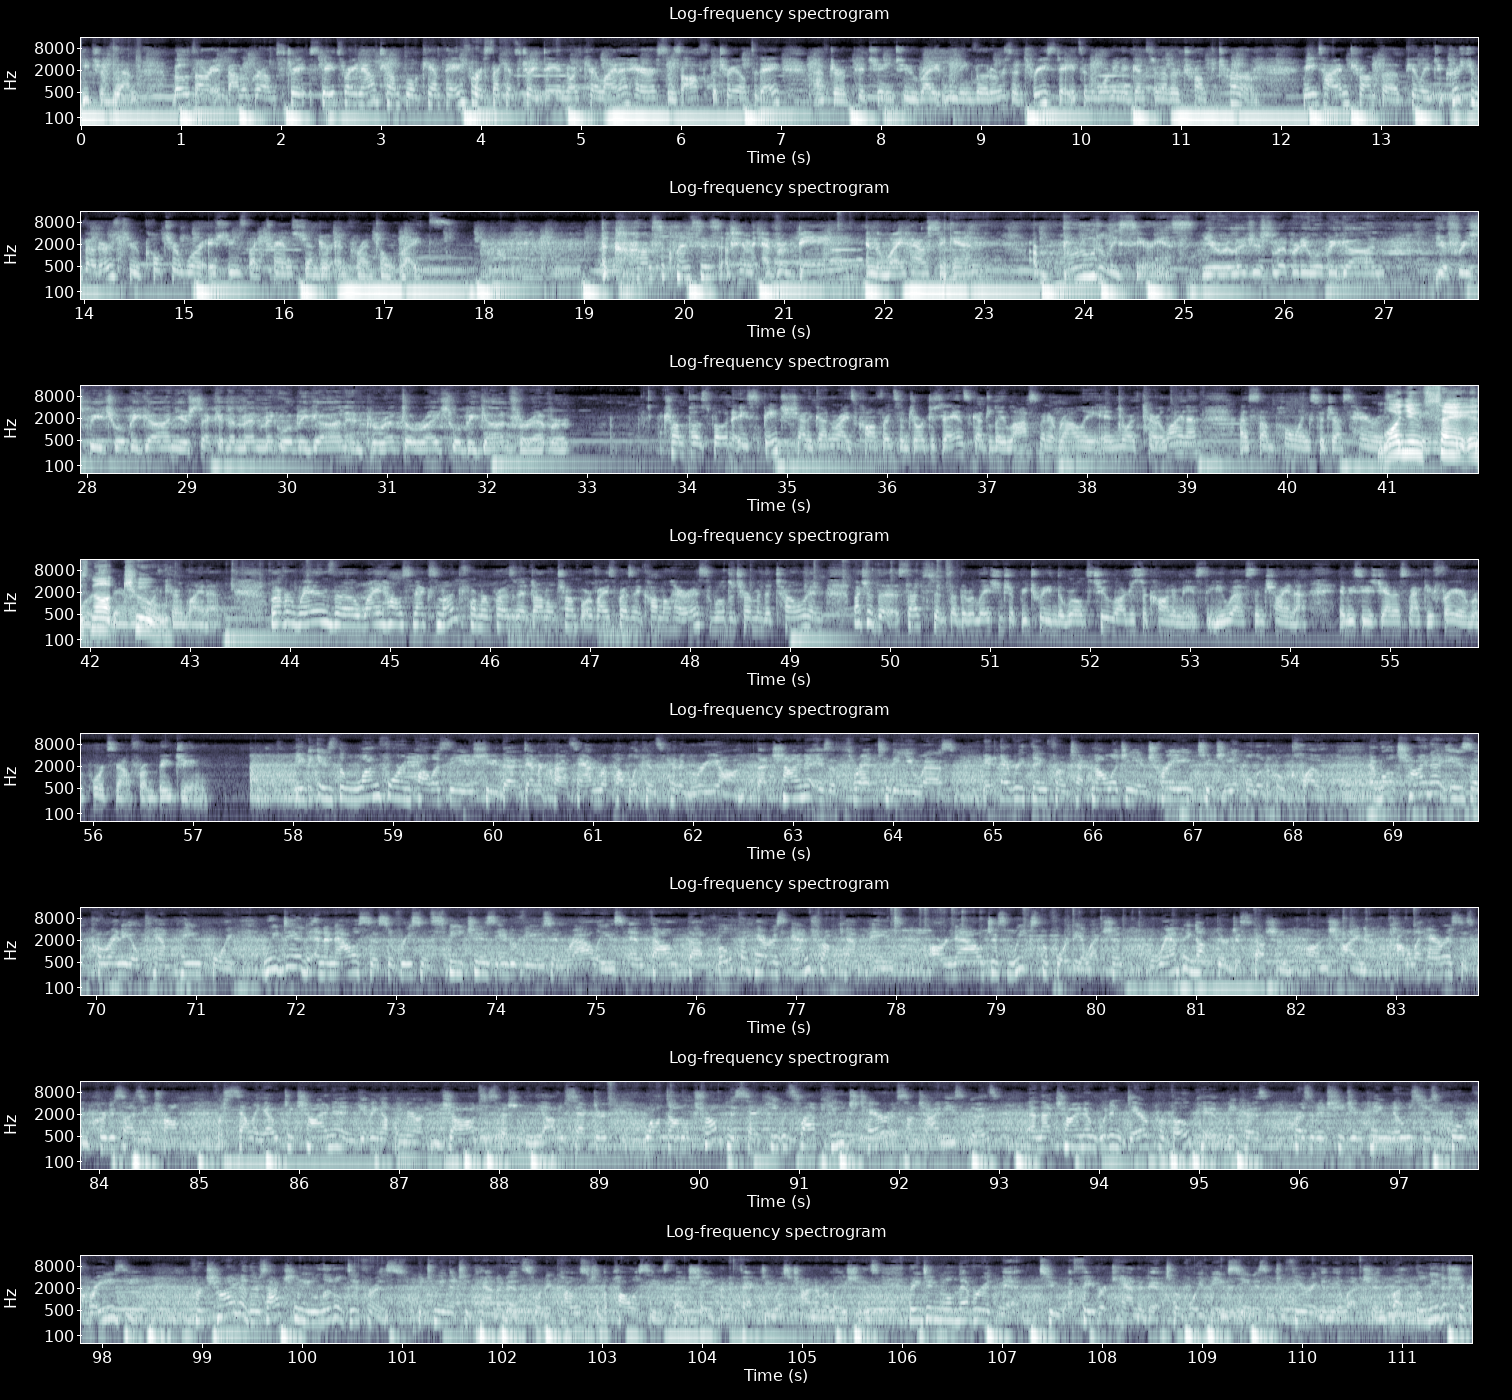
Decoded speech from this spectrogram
each of them. Both are in battleground states right now. Trump will campaign for a second straight day in North Carolina. Harris is off the trail today after pitching to right leaning voters in three states and warning against another Trump term. Meantime, Trump appealing to Christian voters through culture war issues like transgender and parental rights. The consequences of him ever being in the White House again. Your religious liberty will be gone. Your free speech will be gone, your Second Amendment will be gone, and parental rights will be gone forever. Trump postponed a speech at a gun rights conference in Georgia today and scheduled a last minute rally in North Carolina, as some polling suggests Harris. What you say is not true. North Carolina. Whoever wins the White House next month, former President Donald Trump or Vice President Kamala Harris, will determine the tone and much of the substance of the relationship between the world's two largest economies, the U.S. and China. NBC's Janis Mackey Frayer reports now from Beijing. It is the one foreign policy issue that Democrats and Republicans can agree on that China is a threat to the U.S. in everything from technology and trade to geopolitical clout. And while China is a perennial campaign point, we did an analysis of recent speeches, interviews, and rallies and found that both the Harris and Trump campaigns are now, just weeks before the election, ramping up their discussion on China. Kamala Harris has been criticizing Trump for selling out to China and giving up American jobs, especially in the auto sector, while Donald Trump has said he would slap huge tariffs on Chinese goods and that China wouldn't dare provoke him because President Xi Jinping knows he's, quote, crazy. For China, there's actually little difference between the two candidates when it comes to the policies that shape and affect U.S.-China relations. Beijing will never admit to a favorite candidate to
